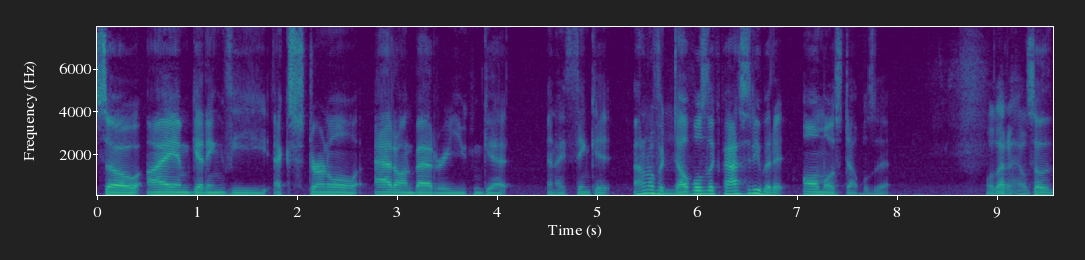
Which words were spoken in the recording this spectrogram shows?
So I am getting the external add-on battery you can get, and I think it. I don't know if it doubles the capacity, but it almost doubles it. Well, that'll help. So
